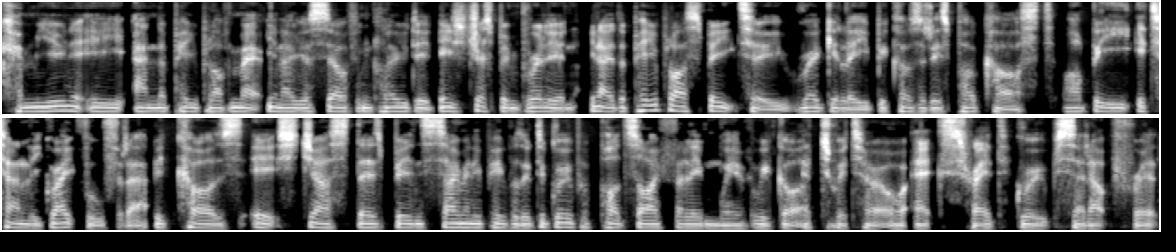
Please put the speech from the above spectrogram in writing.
community and the people I've met, you know, yourself included, it's just been brilliant. You know, the people I speak to regularly because of this podcast, I'll be eternally grateful for that because it's just, there's been so many people that the group of pods I fell in with, we've got a Twitter or X thread group set up for it,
